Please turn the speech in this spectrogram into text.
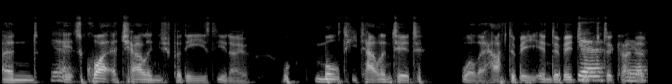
and yeah. it's quite a challenge for these you know multi-talented well they have to be individuals yeah, to kind yeah. of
